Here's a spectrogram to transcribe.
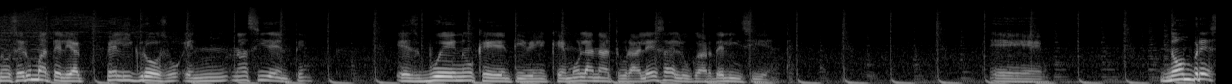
Reconocer un material peligroso en un accidente, es bueno que identifiquemos la naturaleza del lugar del incidente. Eh, nombres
